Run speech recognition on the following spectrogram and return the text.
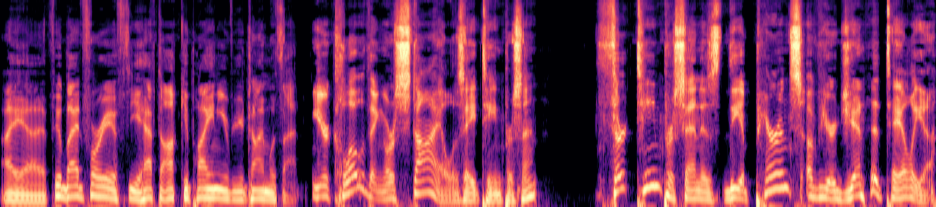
I uh, feel bad for you if you have to occupy any of your time with that. your clothing or style is eighteen percent. Thirteen percent is the appearance of your genitalia.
